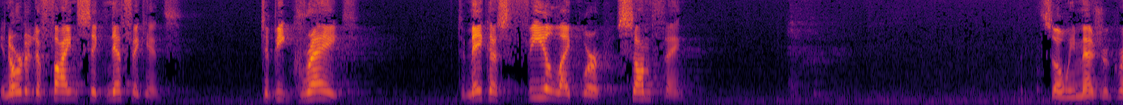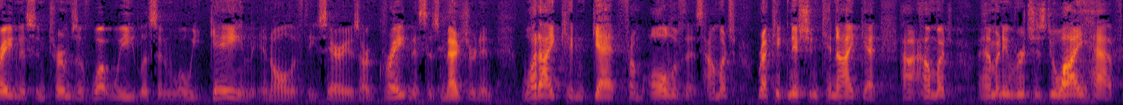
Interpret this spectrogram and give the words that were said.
in order to find significance, to be great, to make us feel like we're something. So we measure greatness in terms of what we, listen, what we gain in all of these areas. Our greatness is measured in what I can get from all of this. How much recognition can I get? How, how much, how many riches do I have?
